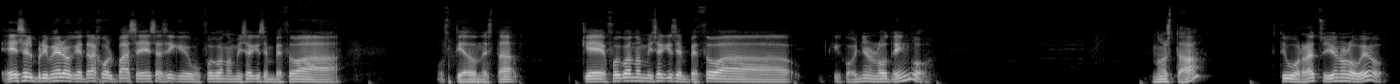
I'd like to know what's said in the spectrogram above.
Es el primero que trajo el pase, es así que fue cuando Misaki se empezó a. Hostia, ¿dónde está? Que fue cuando Misaki se empezó a. ¿Qué coño? No lo tengo. ¿No está? Estoy borracho, yo no lo veo.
